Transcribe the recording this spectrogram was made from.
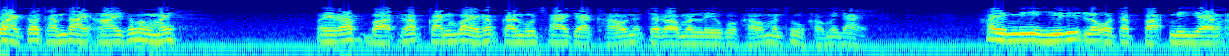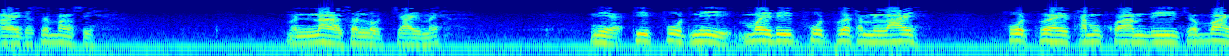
วะเขาทำได้อายเขาบ้างไหมไปรับบาตรรับการไหว้รับการบูชาจากเขาเนะแต่เรามันเร็วกว่าเขา มันสู้เขาไม่ได้ ให้มีหิริโลตปะมียางอายกันสักบ้างสิ มันน่าสลดใจไหม เนี่ยที่พูดนี่ไม่ได้พูดเพื่อทำลาย พูดเพื่อให้ทำความดีชาวบ้าน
